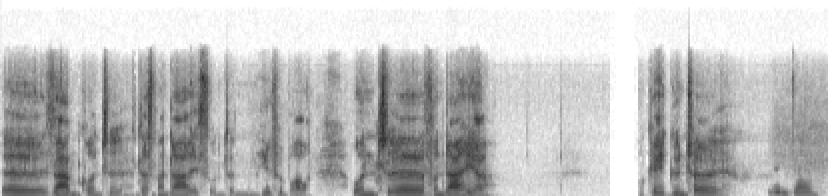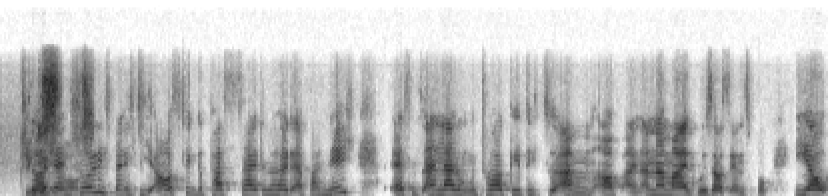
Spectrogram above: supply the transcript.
äh, sagen konnte, dass man da ist und dann Hilfe braucht. Und von daher, okay, Günther Günther. Klingt Leute, entschuldigt, wenn ich mich ausklinke, passt Zeit halt einfach nicht. Essenseinladung und Talk geht nicht zusammen. Auf ein andermal. Grüße aus Ensburg. Jo,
